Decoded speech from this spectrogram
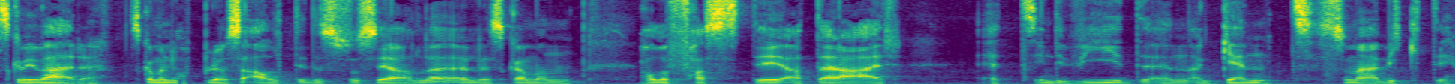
skal vi være? Skal man oppløse alt i det sosiale, eller skal man holde fast i at det er et individ, en agent, som er viktig?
